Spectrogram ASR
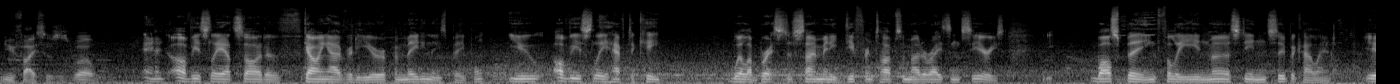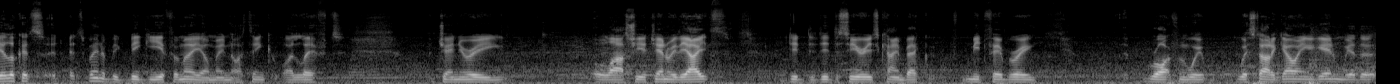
new faces as well. And obviously, outside of going over to Europe and meeting these people, you obviously have to keep well abreast of so many different types of motor racing series, whilst being fully immersed in supercar land. Yeah, look, it's it, it's been a big big year for me. I mean, I think I left January or last year, January the eighth. Did did the series, came back mid February, right from where we started going again. We had the,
